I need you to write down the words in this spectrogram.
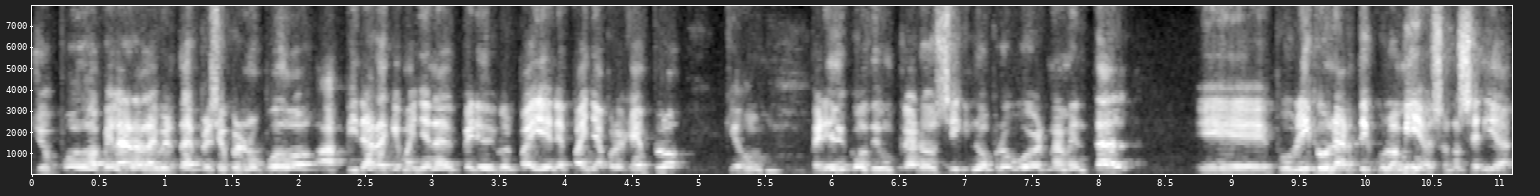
yo puedo apelar a la libertad de expresión, pero no puedo aspirar a que mañana el periódico El País en España, por ejemplo, que es un periódico de un claro signo progubernamental, eh, publique un artículo mío. Eso no sería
